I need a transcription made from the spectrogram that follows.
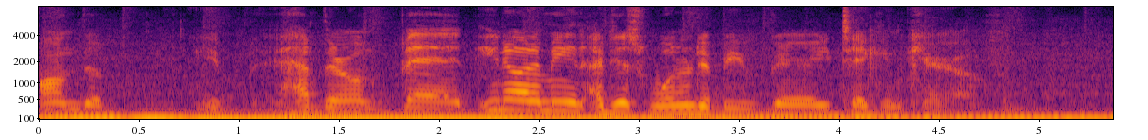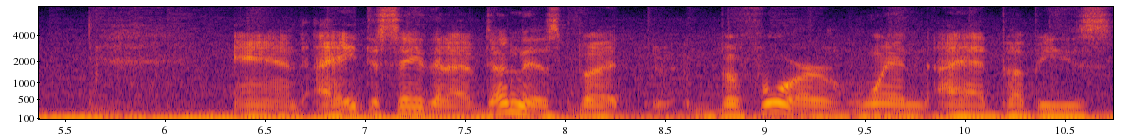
on the have their own bed. You know what I mean? I just want them to be very taken care of. And I hate to say that I've done this but before when I had puppies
